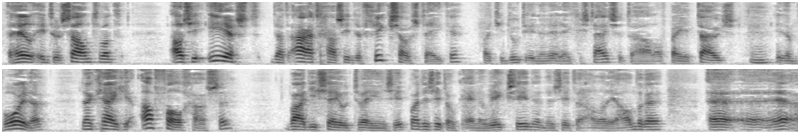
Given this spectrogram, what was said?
heel interessant. Want als je eerst dat aardgas in de fik zou steken, wat je doet in een elektriciteitscentrale of bij je thuis in een boiler, dan krijg je afvalgassen waar die CO2 in zit. Maar er zit ook NOx in en er zitten allerlei andere uh,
